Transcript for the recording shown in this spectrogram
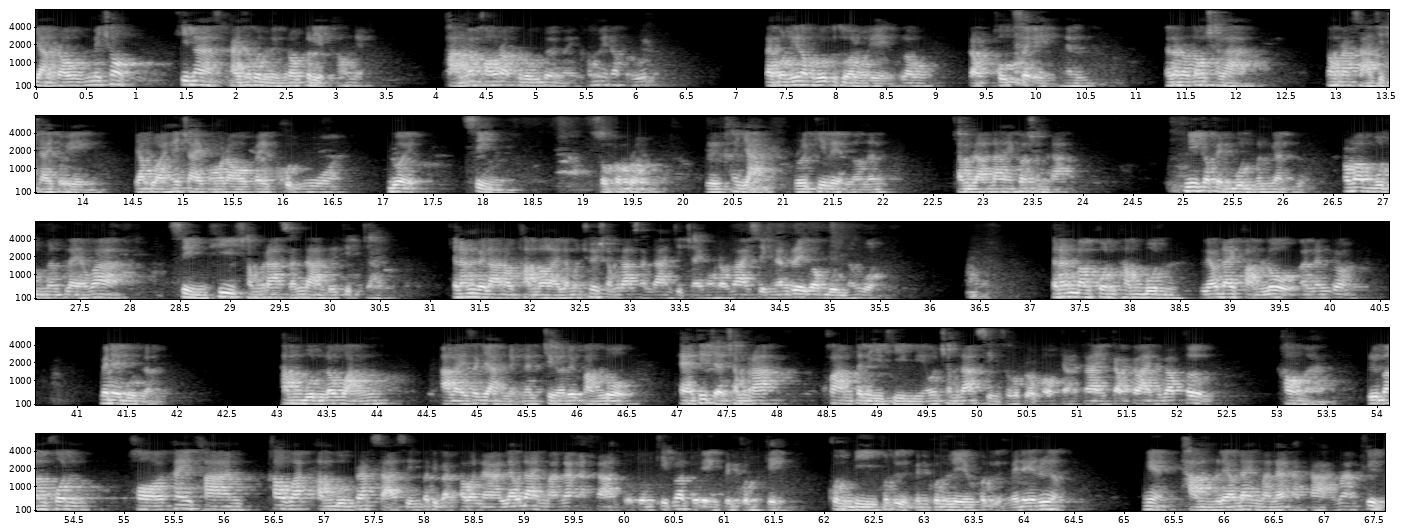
อย่างเราไม่ชอบที่หน้าใครสักคนหนึ่งเราเกลียดเขาเนี่ย ถามว่าเขารับรู้ด้วยไหม เขาไม่รับรู้ แต่คนที่รับรู้คือตัวเราเอง เรากลับทุกข์ซะเองนั้นฉะนั้นเราต้องฉลาด ต้องรักษาจิตใจตัวเอง อย่าปล่อยให้ใจของเราไปขุ่นมัวด้วยสิ่ง สกปรก หรือขยะหรือกิเลสเหล่านั้นชำระได้ก็ชำระ นี่ก็เป็นบุญเหมือนกัน เพราะว่าบุญมันแปลว่า สิ่งที่ชำระสันดานหรือจิตใจ ฉะนั้นเวลาเราทำอะไรแล้วมันช่วยชำระสันดานจิตใจของเราได้ สิ่งนั้นเรียกว่าบุญทั้งหมด ฉะนั้นบางคนทำบุญแล้วได้ความโลภอันนั้นก็ไม่ได้บุญหรอกทำบุญแล้วหวังอะไรสักอย่างหนึ่งนั้นเจือด้วยความโลภแทนที่จะชำระ ความตนีทีเหนียวชำระสิ่งสกปรกออกจากใจกลับกลายเป็นว่าเพิ่มเข้ามา หรือบางคนพอให้ทานเข้าวัดทำบุญรักษาศีลปฏิบัติภาวนา แล้วได้มานะอัตตาตัวตนคิดว่าตัวเองเป็นคนเก่ง คนดีคนอื่นเป็นคนเลวคนอื่นไม่ได้เรื่อง เนี่ยทำแล้วได้มานะอัตตามากขึ้น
